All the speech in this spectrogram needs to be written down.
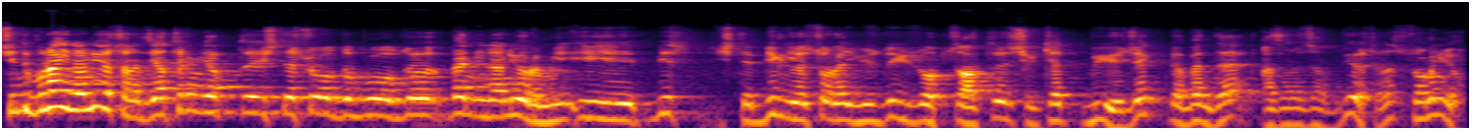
Şimdi buna inanıyorsanız yatırım yaptı işte şu oldu bu oldu ben inanıyorum. Biz işte bir yıl sonra %136 şirket büyüyecek ve ben de kazanacağım diyorsanız sorun yok.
